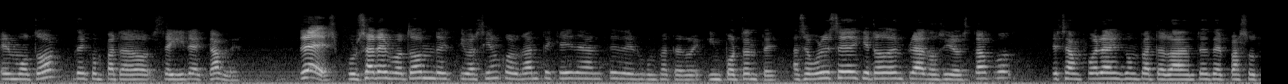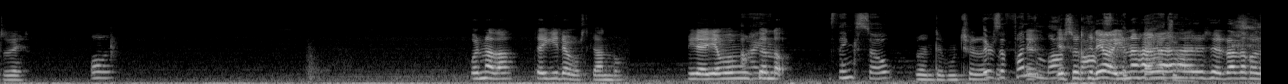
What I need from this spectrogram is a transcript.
el motor del compactador. Seguir el cable. 3. Pulsar el botón de activación colgante que hay delante del compactador. Importante. Asegúrese de que todos los empleados y los stafos están fuera del compactador antes del paso 3. Pues nada, seguiré buscando. Mira, llevo buscando so. durante mucho rato. Eh, Eso creo, hay unas it. reservadas con...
